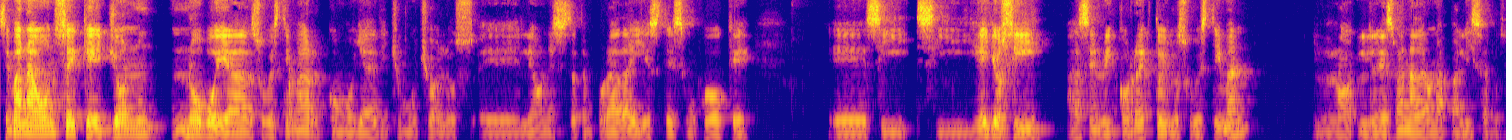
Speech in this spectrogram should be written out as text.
Semana 11 que yo no, voy a subestimar, como ya he dicho mucho, a los eh, Leones esta temporada y este es un juego que eh, si, si, ellos sí hacen lo incorrecto y lo subestiman, les van a dar una paliza a los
